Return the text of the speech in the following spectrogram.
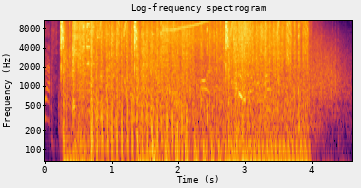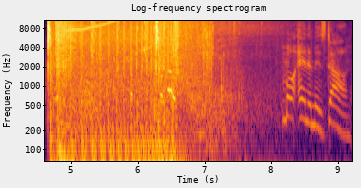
inside. More enemies down.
